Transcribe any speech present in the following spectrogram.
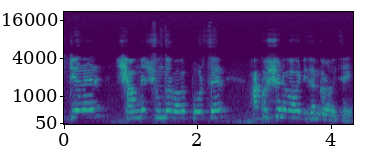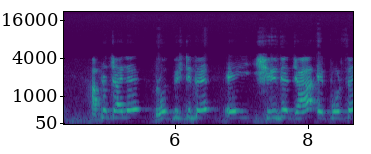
স্টেয়ারের সামনে সুন্দরভাবে পোর্টসের আকর্ষণীয়ভাবে ডিজাইন করা হয়েছে। আপনি চাইলে রোদ বৃষ্টিতে এই সিঁড়িতে যা এই পোর্টসে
